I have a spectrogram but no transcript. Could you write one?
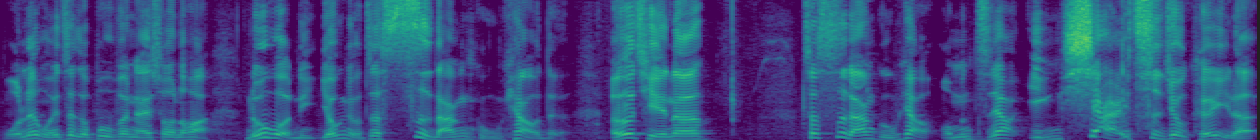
我认为这个部分来说的话，如果你拥有这四档股票的，而且呢，这四档股票我们只要赢下一次就可以了，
